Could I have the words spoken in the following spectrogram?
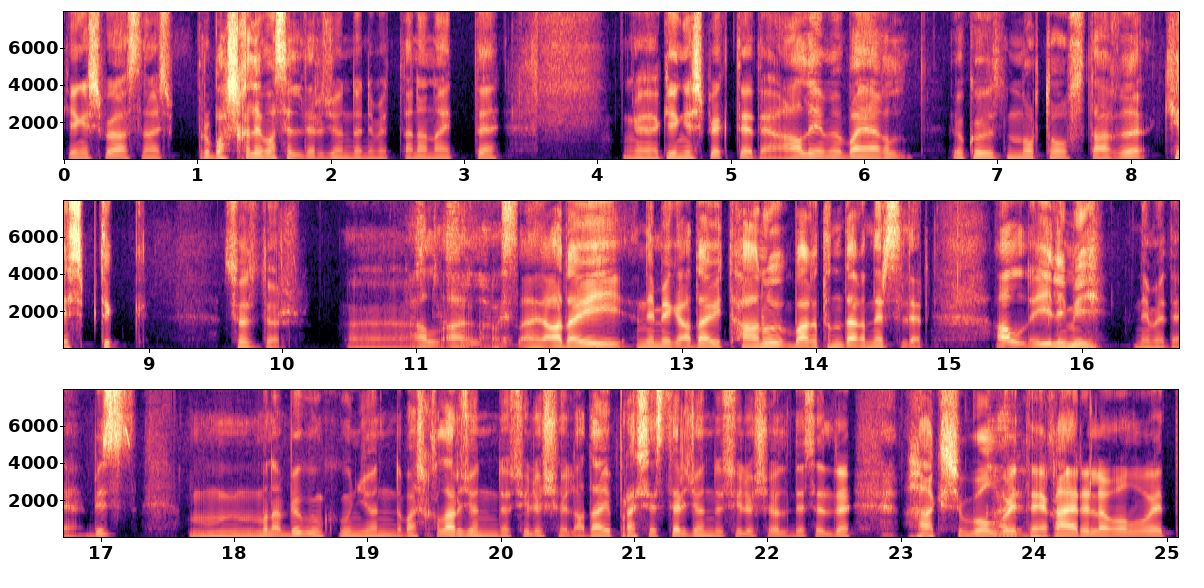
кеңешбек асаналиевич бир башка эле маселелер жөнүндө неметти анан айтты «Э, кеңешбек деди. Ал эми баягы экөөбүздүн ортобуздагы кесиптик сөздөр. Э, ал адабий немеге адабий таануу багытындагы нерселер. Ал илимий немеде? Биз мына бүгүнкү күн жөнүндө башкалар жөнүндө сүйлөшөлү адайы процесстер жөнүндө сүйлөшөлү десе деле а киши болбойт кайра эле болбойт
